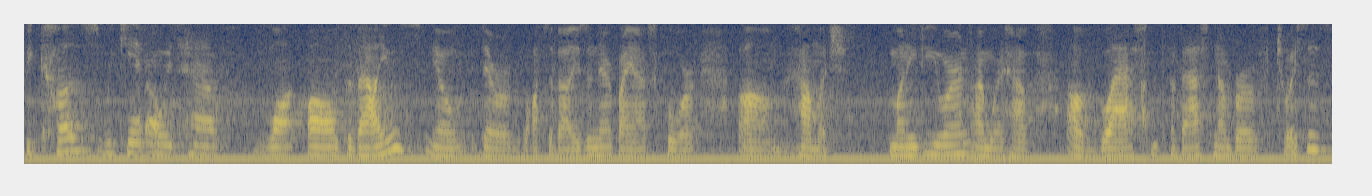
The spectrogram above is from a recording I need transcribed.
because we can't always have all the values, you know, there are lots of values in there. If I ask for um, how much money do you earn, I'm going to have a vast, a vast number of choices.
